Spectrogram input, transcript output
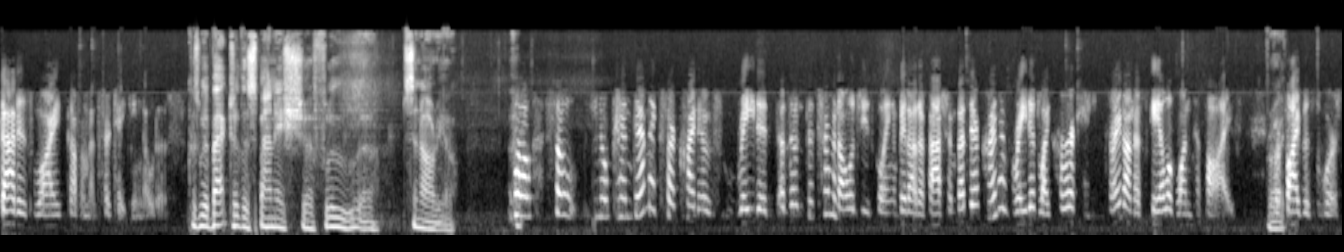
that is why governments are taking notice. Because we're back to the Spanish uh, flu uh, scenario. Well, so, you know, pandemics are kind of rated. Uh, the, the terminology is going a bit out of fashion, but they're kind of rated like hurricanes, right, on a scale of one to five, where five is the worst.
